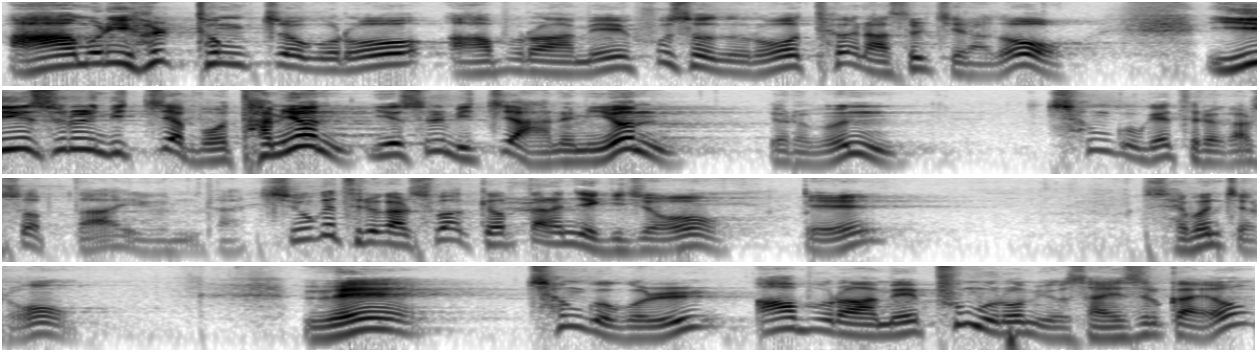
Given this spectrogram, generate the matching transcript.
아무리 혈통적으로 아브라함의 후손으로 태어났을지라도 예수를 믿지 못하면 예수를 믿지 않으면 여러분 천국에 들어갈 수 없다 이겁니다. 지옥에 들어갈 수밖에 없다는 얘기죠. 예. 세 번째로 왜 천국을 아브라함의 품으로 묘사했을까요?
